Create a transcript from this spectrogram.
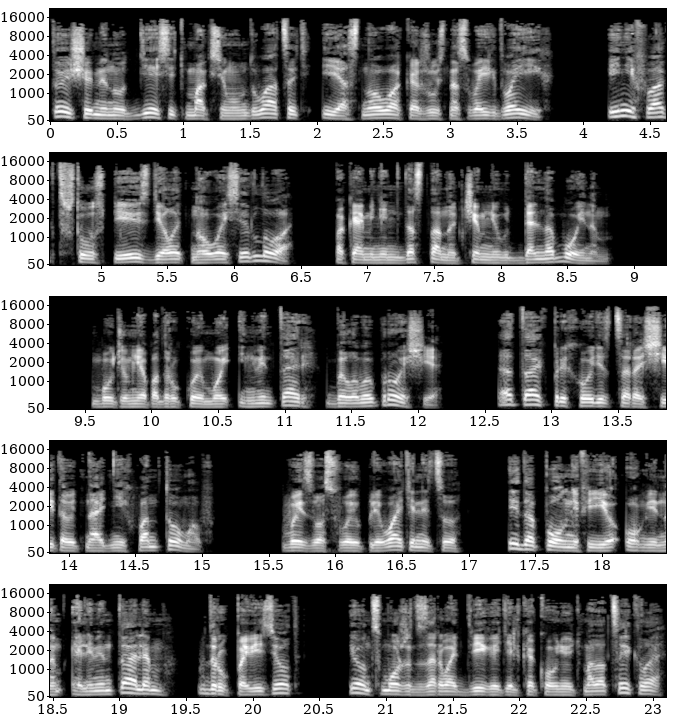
то еще минут 10, максимум 20, и я снова окажусь на своих двоих. И не факт, что успею сделать новое седло, пока меня не достанут чем-нибудь дальнобойным. Будь у меня под рукой мой инвентарь, было бы проще. А так приходится рассчитывать на одних фантомов. Вызвав свою плевательницу и дополнив ее огненным элементалем, вдруг повезет, и он сможет взорвать двигатель какого-нибудь мотоцикла,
